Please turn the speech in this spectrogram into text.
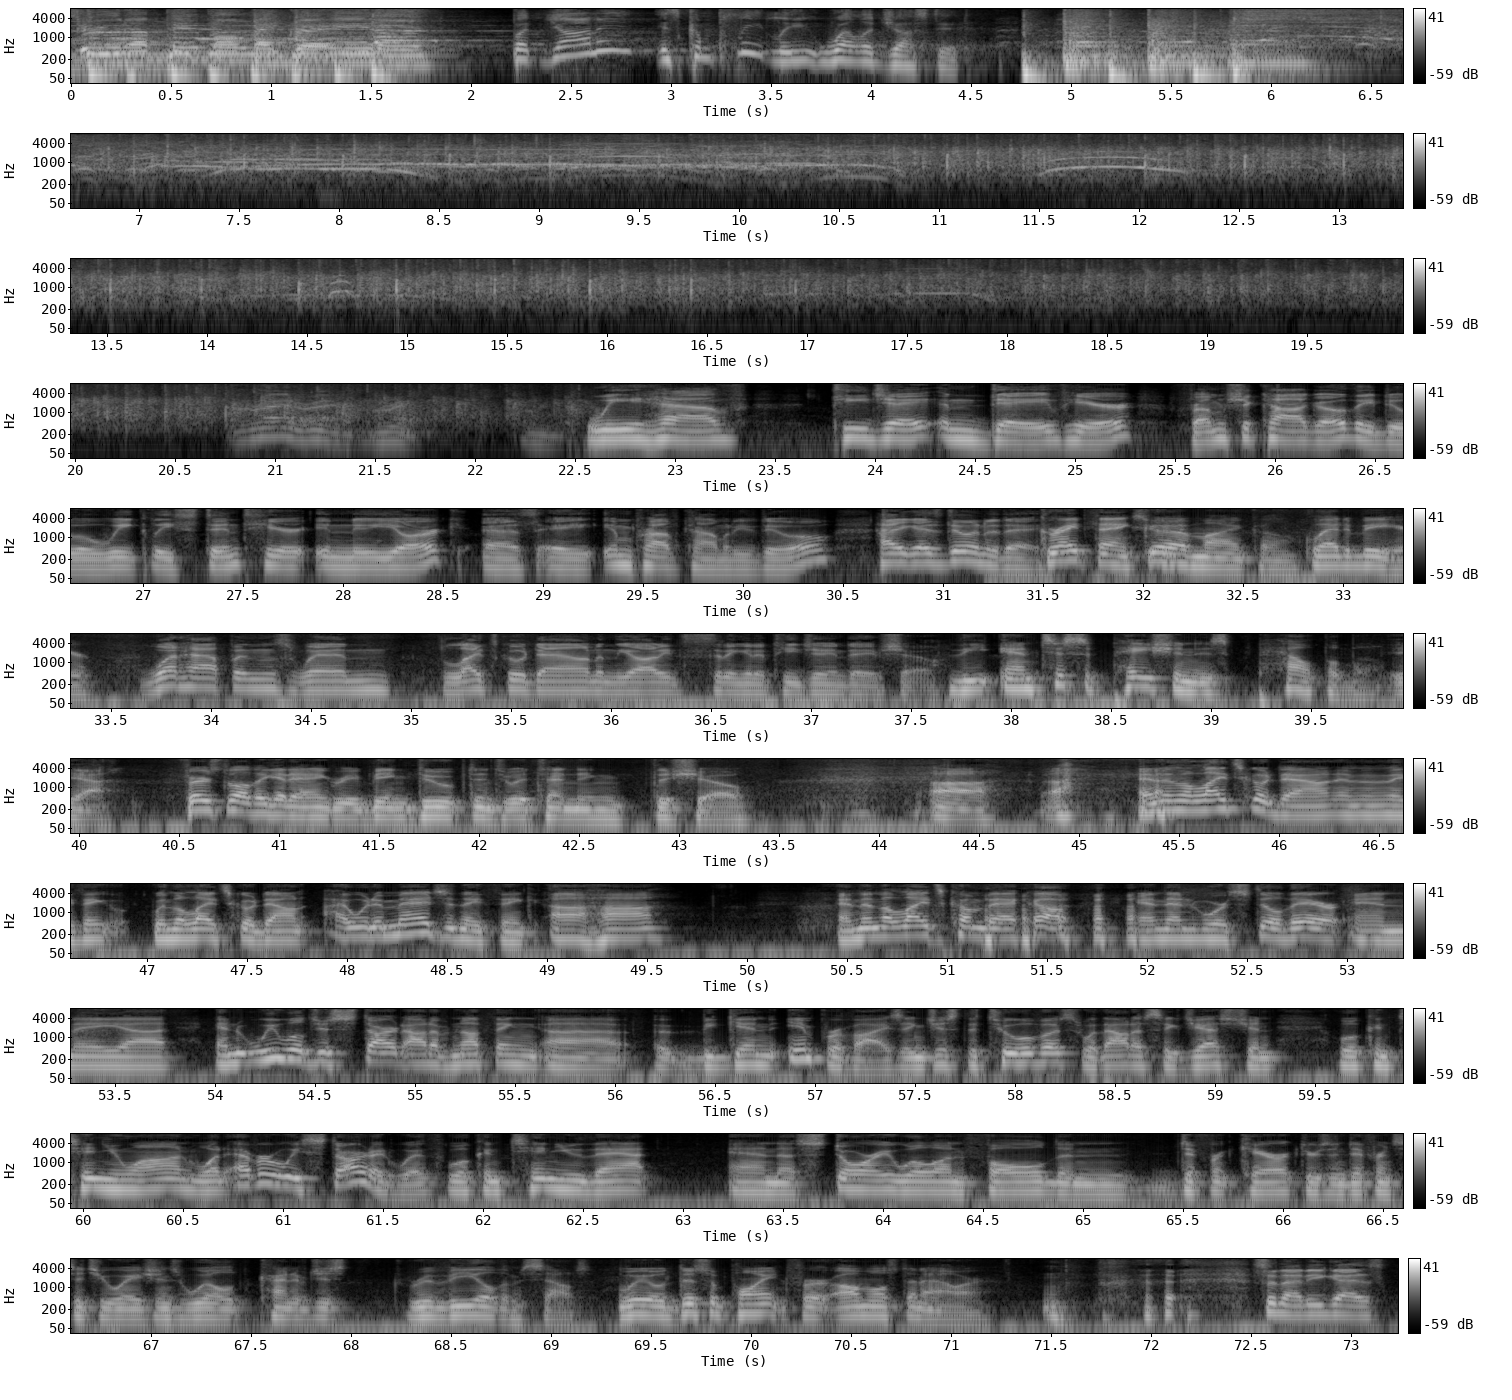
Screwed up people make great art. But Yanni is completely well adjusted. All right, all right, all right. We have TJ and Dave here from Chicago. They do a weekly stint here in New York as a improv comedy duo. How you guys doing today? Great, thanks. Good, Michael. Glad to be here. What happens when the lights go down and the audience is sitting at a TJ and Dave show? The anticipation is palpable. Yeah. First of all, they get angry being duped into attending the show. Uh, And then the lights go down, and then they think, when the lights go down, I would imagine they think, uh huh. And then the lights come back up, and then we're still there, and they uh, and we will just start out of nothing, uh, begin improvising, just the two of us without a suggestion. We'll continue on whatever we started with. We'll continue that, and a story will unfold, and different characters in different situations will kind of just reveal themselves. we will disappoint for almost an hour. So now, do you guys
